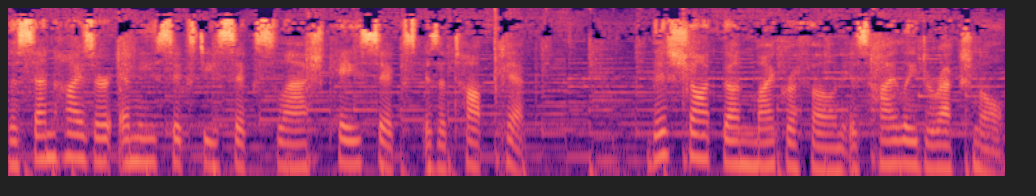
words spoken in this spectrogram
the Sennheiser ME66-K6 is a top pick. This shotgun microphone is highly directional,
